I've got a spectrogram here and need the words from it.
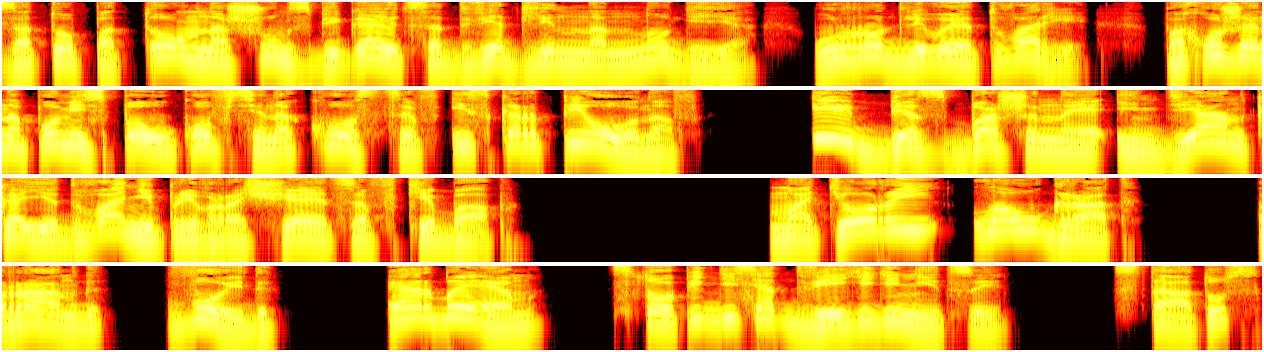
Зато потом на шум сбегаются две длинноногие, уродливые твари, похожая на помесь пауков-сенокосцев и скорпионов. И безбашенная индианка едва не превращается в кебаб. Матерый Лауград. Ранг Войд. РБМ 152 единицы. Статус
